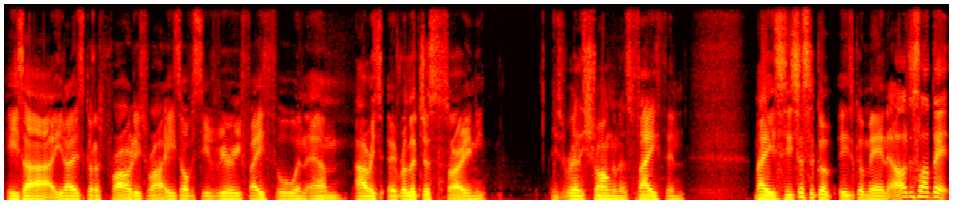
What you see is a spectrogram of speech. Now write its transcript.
he's uh you know he's got his priorities right. He's obviously very faithful and um uh, religious. Sorry, and he He's really strong in his faith, and mate, he's, he's just a good he's a good man. I just love that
